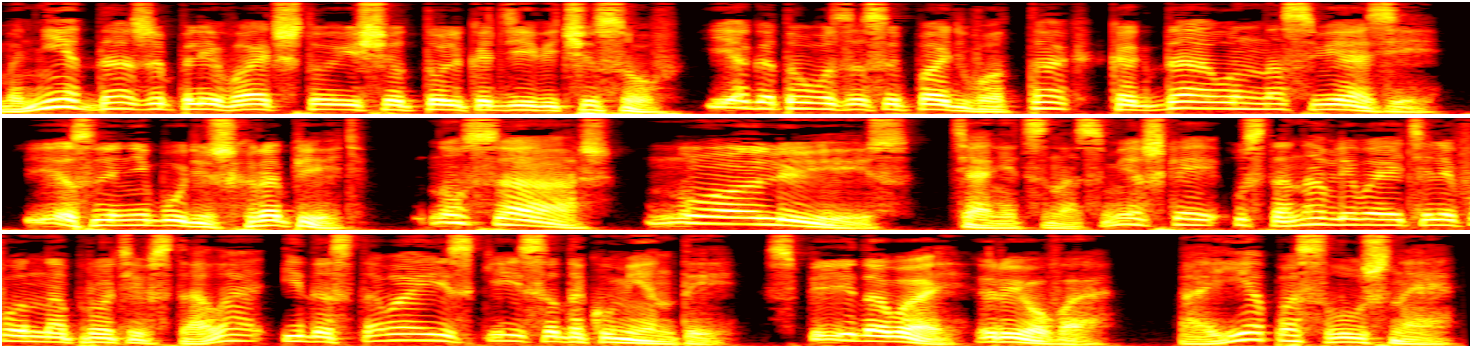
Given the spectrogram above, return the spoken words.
Мне даже плевать, что еще только девять часов. Я готова засыпать вот так, когда он на связи. Если не будешь храпеть. Ну, Саш, «Ну, Алис!» — тянет с насмешкой, устанавливая телефон напротив стола и доставая из кейса документы. «Спи давай, Рева!» А я послушная.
